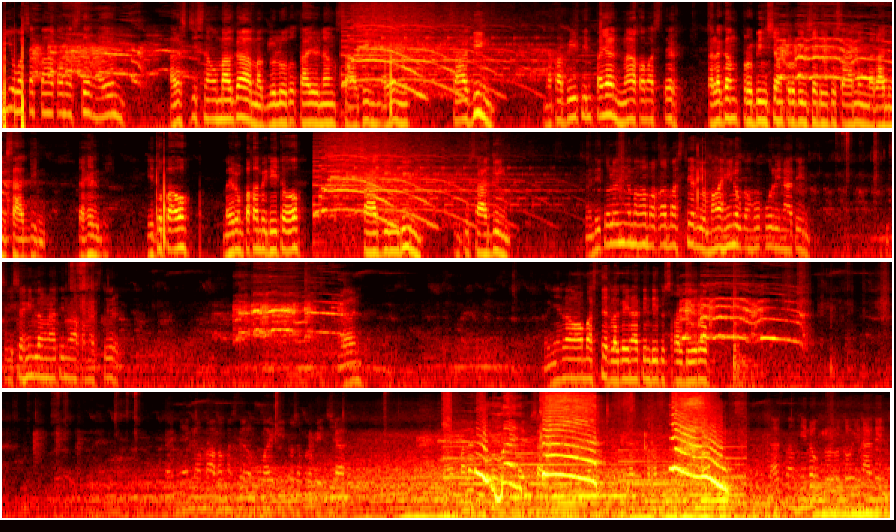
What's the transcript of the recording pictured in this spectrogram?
Hey, what's up mga kamaster? Ngayon, alas 10 ng umaga, magluluto tayo ng saging. Ayun, oh, saging. Nakabitin pa yan mga kamaster. Talagang probinsyang probinsya dito sa amin, maraming saging. Dahil dito pa oh, mayroon pa kami dito oh. Saging din. Ito saging. Nandito lang yung mga makamaster, yung mga hinog ang kukunin natin. Isa-isahin lang natin mga kamaster. Yan. Ganyan lang mga master, lagay natin dito sa kaldero. Ganyan lang mga kamaster ang buhay dito sa probinsya. Oh my God! Wow! Lahat ng hinog lulutuin natin.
